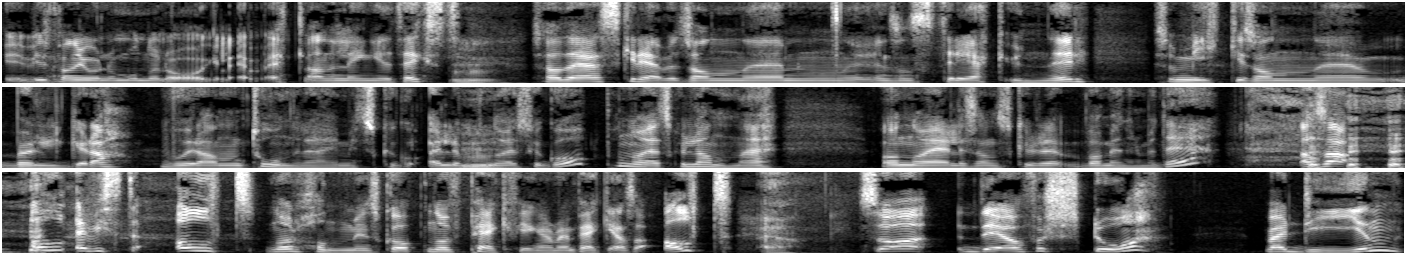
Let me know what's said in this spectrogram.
Hvis man gjorde noen monolog eller et eller annet lengre tekst, Mm. så hadde jeg skrevet sånn, um, en sånn strek under som gikk i sånn uh, bølger, da. Hvordan toneleiet mitt skulle gå, eller Mm. når jeg skulle gå opp, og når jeg skulle lande. Og når jeg liksom skulle Hva mener du med det? Altså, all, Jeg visste alt når hånden min skulle opp, når pekefingeren min peker. Altså alt. Ja. Så det å forstå verdien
